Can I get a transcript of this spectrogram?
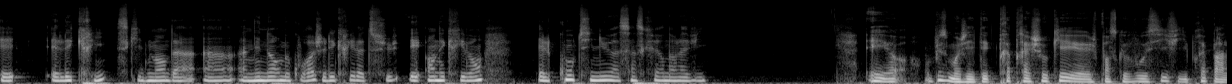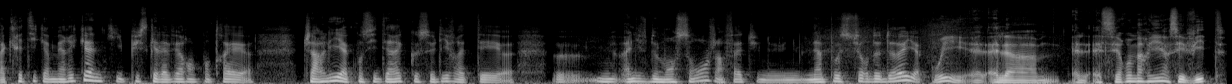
Et elle écrit, ce qui demande un, un énorme courage. Elle écrit là-dessus. Et en écrivant, elle continue à s'inscrire dans la vie. Et euh, en plus, moi, j'ai été très très choquée, je pense que vous aussi, Philippe par la critique américaine, qui, puisqu'elle avait rencontré euh, Charlie, a considéré que ce livre était euh, un livre de mensonge, en fait, une, imposture de deuil. Oui, elle, a, elle, s'est remariée assez vite.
